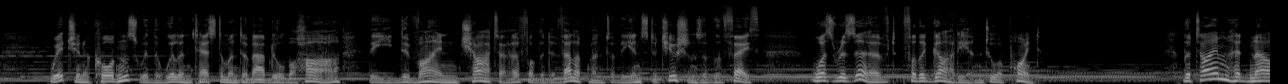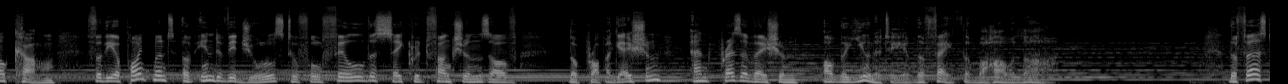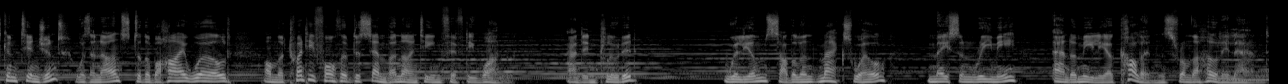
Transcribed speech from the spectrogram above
which, in accordance with the will and testament of Abdul Baha, the divine charter for the development of the institutions of the faith, was reserved for the guardian to appoint. The time had now come for the appointment of individuals to fulfill the sacred functions of the propagation and preservation of the unity of the faith of Baha'u'llah. The first contingent was announced to the Baha'i world on the 24th of December 1951 and included William Sutherland Maxwell, Mason Remey, and Amelia Collins from the Holy Land.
